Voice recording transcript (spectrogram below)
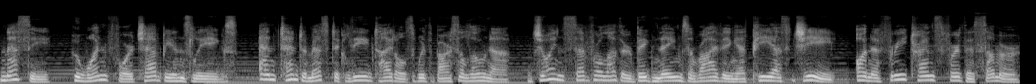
Messi, who won four Champions Leagues and 10 domestic league titles with Barcelona, joins several other big names arriving at PSG on a free transfer this summer.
